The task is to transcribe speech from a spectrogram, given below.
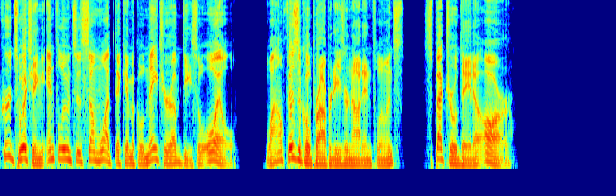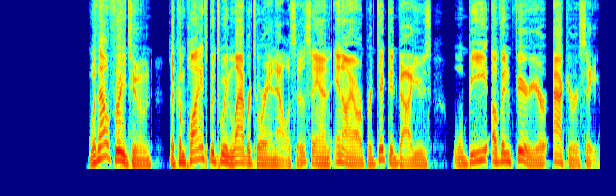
Crude switching influences somewhat the chemical nature of diesel oil. While physical properties are not influenced, spectral data are. Without FreeTune, the compliance between laboratory analysis and NIR predicted values will be of inferior accuracy.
